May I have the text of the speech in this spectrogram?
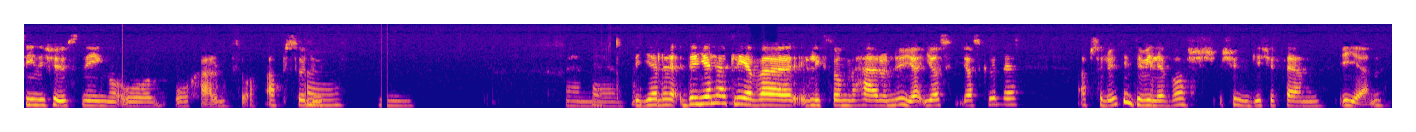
sin tjusning och, och, och charm. Så. Absolut. Mm. Men eh, det, gäller, det gäller att leva liksom här och nu. Jag, jag, jag skulle absolut inte vilja vara 20-25 igen.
